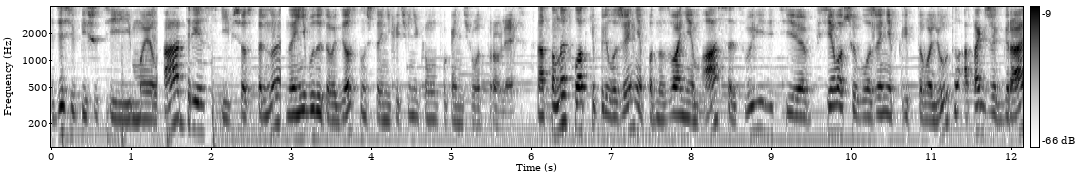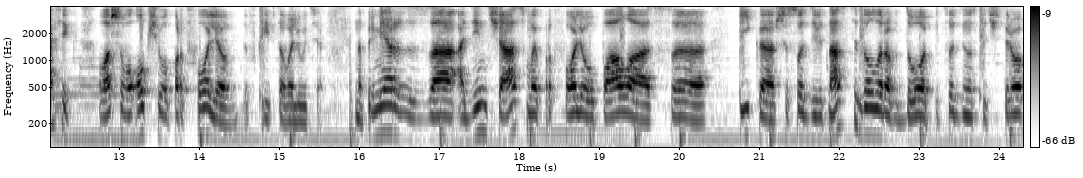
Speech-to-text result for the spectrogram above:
Здесь вы пишете email адрес и все остальное, но я не буду этого делать, потому что я не хочу никому пока ничего отправлять. На основной вкладке приложения под названием Assets вы видите все ваши вложения в криптовалюту, а также график вашего общего портфолио в криптовалюте. Например, за один час мое портфолио упало с пика 619 долларов до 594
